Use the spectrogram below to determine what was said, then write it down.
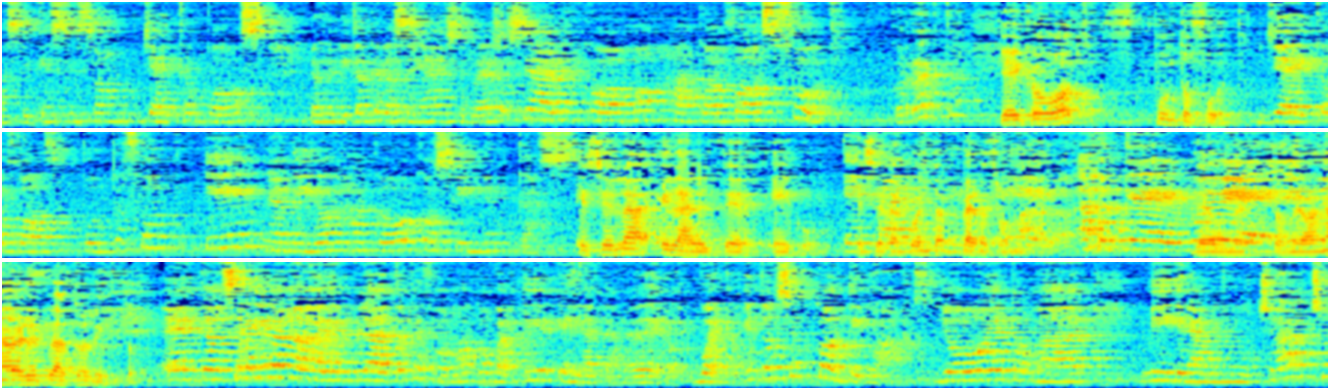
Así que si son Jacob Boss, los invito a que los sigan en sus redes sociales como Jacob Boss Food, ¿correcto? Jacobot.food. jacobboss.food y mi amigo Jacobo Cocina en Casa. Ese es la, el alter ego. Esa es la cuenta personal. Ok, De muy donde, bien. donde van a ver el plato listo. Entonces ahí van a ver el plato que vamos a compartir en la tarde de hoy. Bueno, entonces continuamos. Yo voy a tomar mi gran muchacho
